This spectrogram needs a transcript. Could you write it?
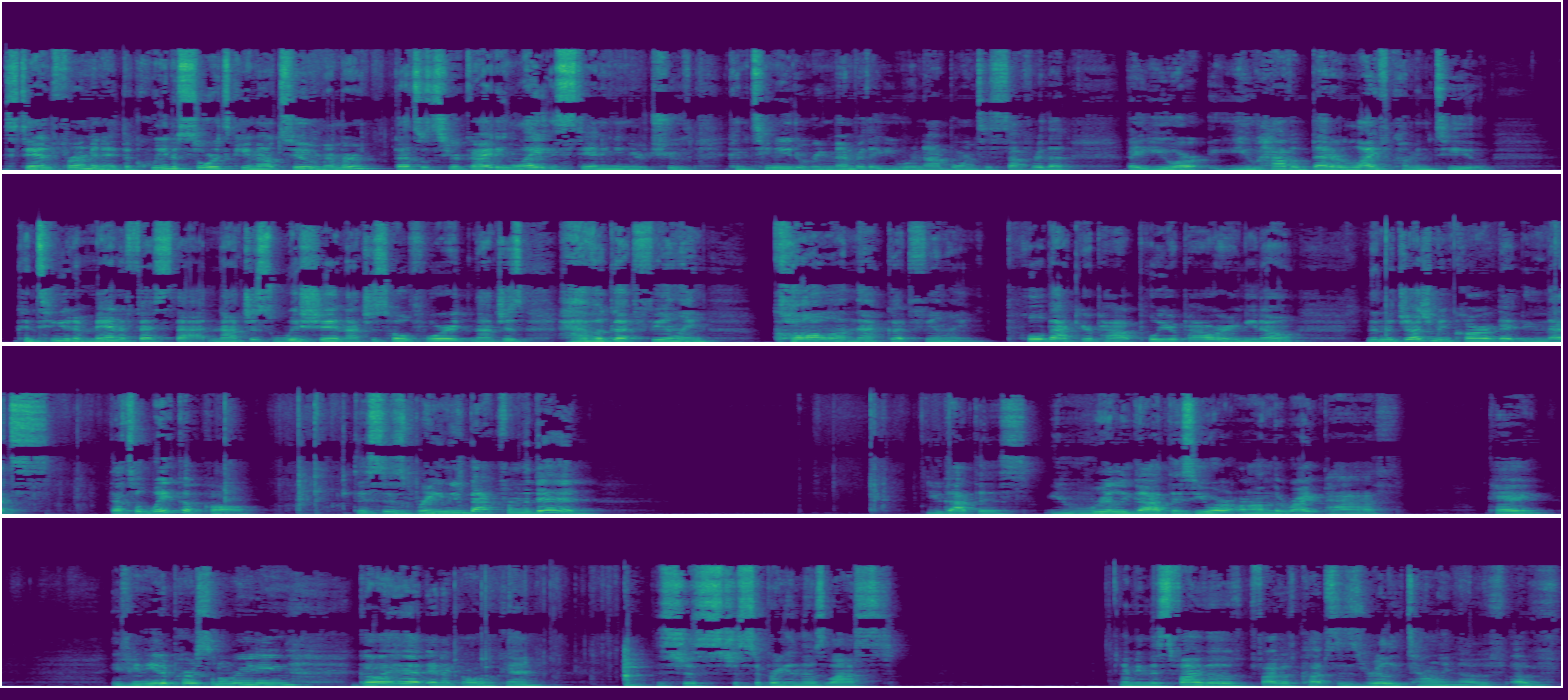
Stand firm in it. The Queen of Swords came out too, remember? That's what's your guiding light is standing in your truth. Continue to remember that you were not born to suffer, that, that you are you have a better life coming to you. Continue to manifest that, not just wish it, not just hope for it, not just have a gut feeling. Call on that gut feeling. Pull back your power, pull your power in, you know? Then the judgment card, that that's that's a wake-up call. This is bringing you back from the dead You got this. You really got this. You are on the right path. Okay? If you need a personal reading, go ahead and, oh, again, this just, just to bring in those last, I mean, this five of, five of cups is really telling of, of,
